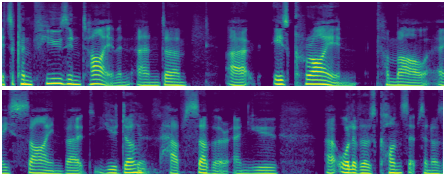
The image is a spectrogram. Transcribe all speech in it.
it's a confusing time, and and um, uh, is crying Kamal a sign that you don't yes. have sabr and you uh, all of those concepts and those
